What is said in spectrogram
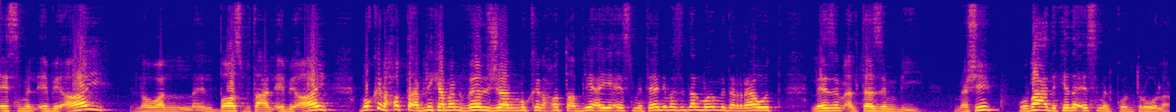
اسم ال API اللي هو ال path بتاع ال API ممكن أحط قبليه كمان version ممكن أحط قبليه أي اسم تاني بس ده المهم ده ال route لازم ألتزم بيه. ماشي؟ وبعد كده اسم ال controller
